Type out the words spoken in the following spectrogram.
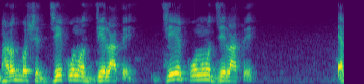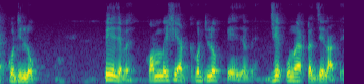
ভারতবর্ষের যে কোনো জেলাতে, যে কোনো জেলাতে এক কোটি লোক পেয়ে যাবে, কম বেশি এক কোটি লোক পেয়ে যাবে যে কোনো একটা জেলাতে।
